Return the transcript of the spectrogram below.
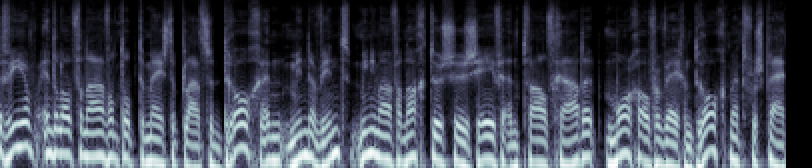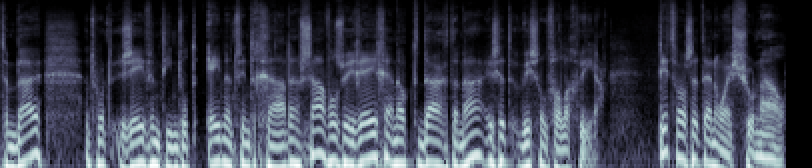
Het weer in de loop van de avond op de meeste plaatsen droog en minder wind. Minima vannacht tussen 7 en 12 graden. Morgen overwegend droog met verspreid een bui. Het wordt 17 tot 21 graden. S'avonds weer regen en ook de dagen daarna is het wisselvallig weer. Dit was het NOS Journaal.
